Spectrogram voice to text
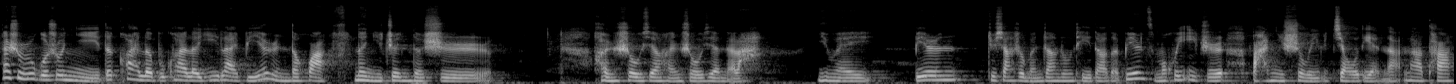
但是如果说你的快乐不快乐依赖别人的话，那你真的是很受限、很受限的啦。因为别人就像是文章中提到的，别人怎么会一直把你视为一个焦点呢？那他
